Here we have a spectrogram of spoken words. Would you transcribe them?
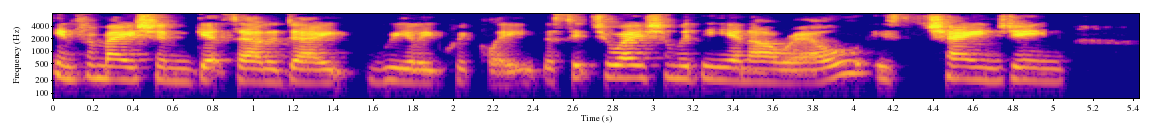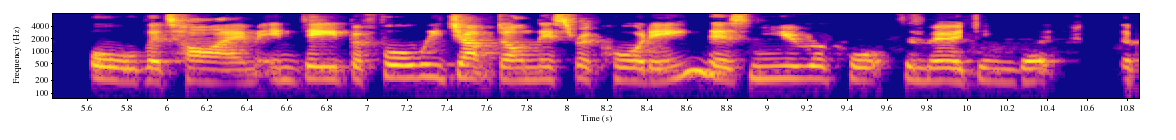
information gets out of date really quickly. The situation with the NRL is changing all the time. Indeed, before we jumped on this recording, there's new reports emerging that the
